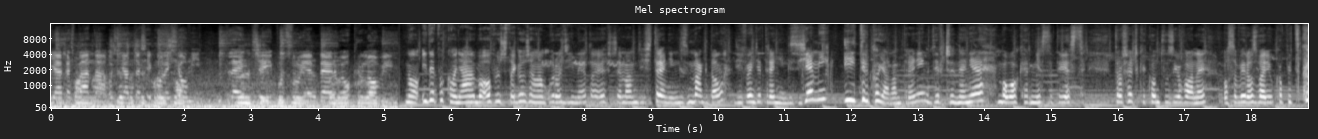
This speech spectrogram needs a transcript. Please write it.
Jakaś panna oświadcza się kolesiowi. Klęczy i pucuje berło królowi. No, idę po konia, bo oprócz tego, że mam urodziny, to jeszcze mam dziś trening z Magdą. Dziś będzie trening z ziemi i tylko ja mam trening, dziewczyny nie, bo Walker niestety jest troszeczkę kontuzjowany, bo sobie rozwalił kopytko.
